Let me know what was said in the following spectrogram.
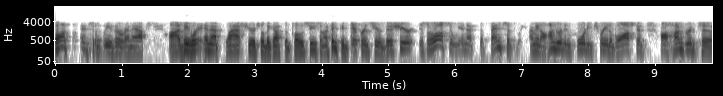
offensively, they're inept. Uh, they were inept last year until they got to the postseason. I think the difference here this year is they're also inept defensively. I mean, 143 to Boston, 100 to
